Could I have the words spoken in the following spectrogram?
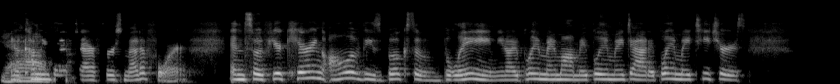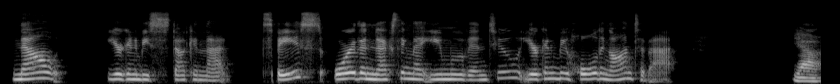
you know coming back to our first metaphor. And so if you're carrying all of these books of blame you know i blame my mom i blame my dad i blame my teachers now you're going to be stuck in that space or the next thing that you move into you're going to be holding on to that. Yeah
